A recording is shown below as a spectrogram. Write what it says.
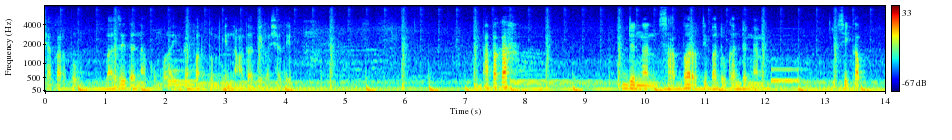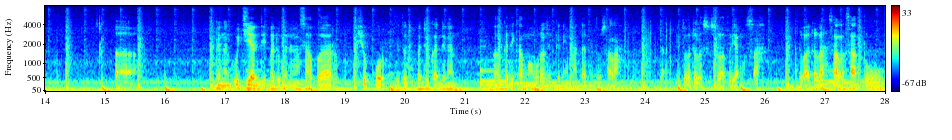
syakartum kafartum inna apakah dengan sabar dipadukan dengan sikap uh, dengan ujian dipadukan dengan sabar syukur itu dipadukan dengan uh, ketika mau kenikmatan itu salah? Nah, itu adalah sesuatu yang sah. Itu adalah salah satu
